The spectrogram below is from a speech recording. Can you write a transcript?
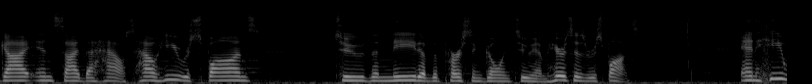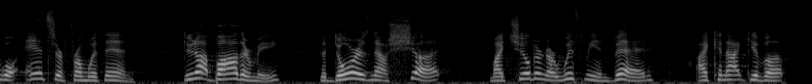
guy inside the house, how he responds to the need of the person going to him. Here's his response And he will answer from within Do not bother me. The door is now shut. My children are with me in bed. I cannot give up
